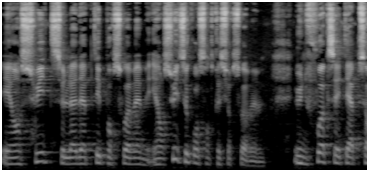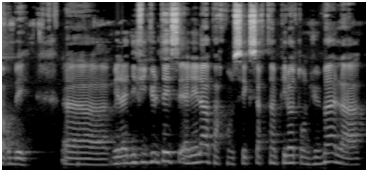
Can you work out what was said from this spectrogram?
et ensuite se l'adapter pour soi-même et ensuite se concentrer sur soi-même. Une fois que ça a été absorbé, mais la difficulté, elle est là. Par contre, c'est que certains pilotes ont du mal à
